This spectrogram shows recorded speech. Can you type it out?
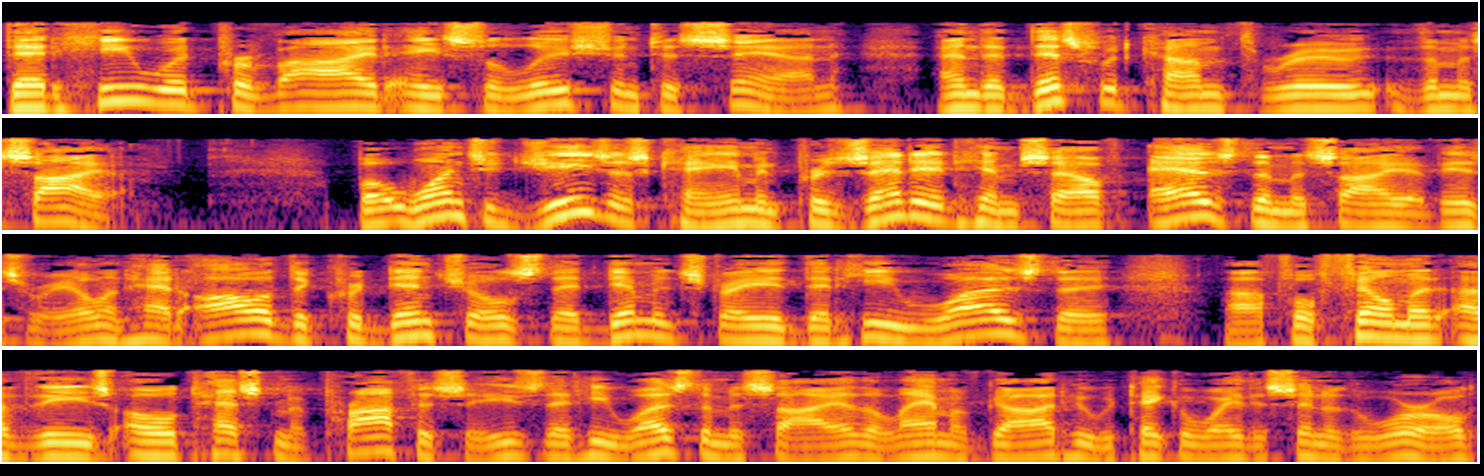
that He would provide a solution to sin and that this would come through the Messiah. But once Jesus came and presented himself as the Messiah of Israel and had all of the credentials that demonstrated that he was the uh, fulfillment of these Old Testament prophecies, that he was the Messiah, the Lamb of God who would take away the sin of the world,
